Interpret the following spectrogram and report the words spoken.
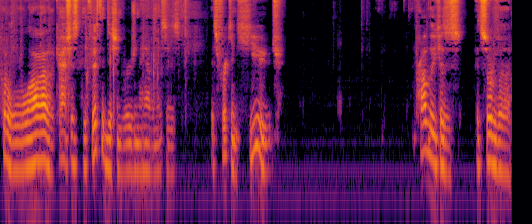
put a lot of. Gosh, this, the fifth edition version they have in this is is freaking huge. Probably because it's sort of a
